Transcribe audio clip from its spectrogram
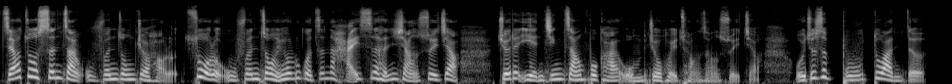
只要做伸展五分钟就好了。做了五分钟以后，如果真的还是很想睡觉，觉得眼睛张不开，我们就回床上睡觉。我就是不断的。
